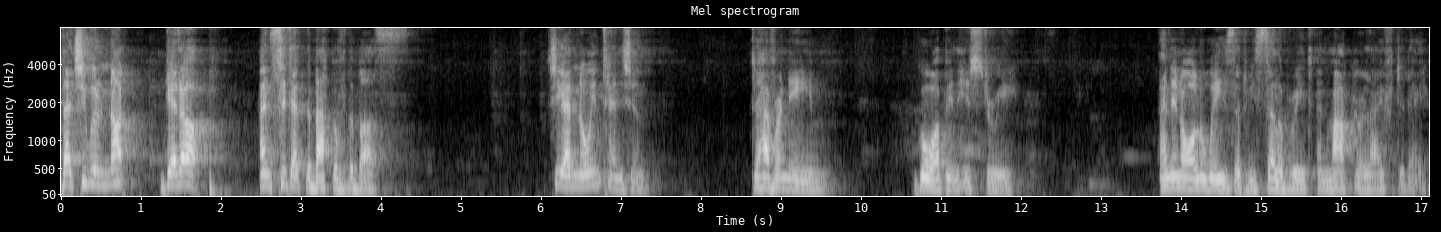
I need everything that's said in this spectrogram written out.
that she will not get up and sit at the back of the bus, she had no intention to have her name go up in history and in all the ways that we celebrate and mark her life today.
